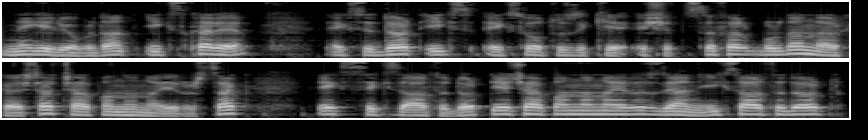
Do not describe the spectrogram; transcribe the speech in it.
ne geliyor buradan? x kare eksi 4x eksi 32 eşit 0. Buradan da arkadaşlar çarpanlarını ayırırsak eksi 8 artı 4 diye çarpanlarını ayırırız. Yani x artı 4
